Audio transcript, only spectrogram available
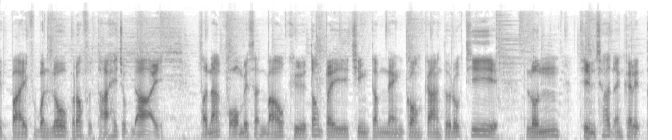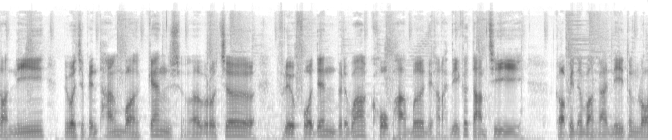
ฤษไปฟุตบอลโลกรอบสุดท้ายให้จงได้ฐานะของเบสันเมาส์คือต้องไปชิงตำแหน่งกองกลางตัวรุกที่ ล้นทีมชาติอังกฤษตอนนี้ ไม่ว่าจะเป็นทั้งบอลแกนช์โรเจอร์ฟริลโฟเดนหรือว่าโคพาเมอร์ในขณะนี้ก็ตามที ก็เป็นแต่ว่างานนี้ต้องรอ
